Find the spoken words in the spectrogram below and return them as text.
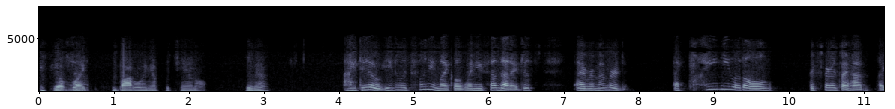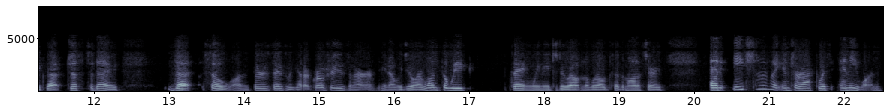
it feels yeah. like bottling up the channel. You know. I do. You know, it's funny, Michael. When you said that, I just I remembered a tiny little experience I had like that just today. That so on Thursdays we get our groceries and our you know we do our once a week thing we need to do out in the world for the monastery. And each time I interact with anyone,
